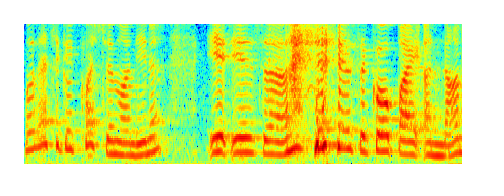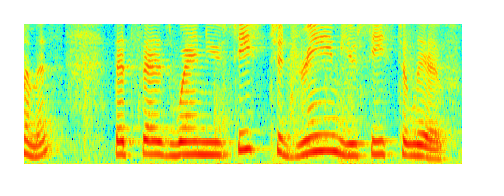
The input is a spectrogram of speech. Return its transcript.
Well, that's a good question, Londina. It is uh, it's a quote by Anonymous that says, "When you cease to dream, you cease to live.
